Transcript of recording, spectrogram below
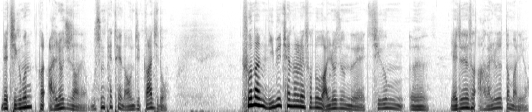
근데 지금은 그걸 알려주잖아요. 무슨 패턴이 나온지까지도. 흔한 리뷰 채널에서도 알려주는데 지금은 예전에는 안 알려줬단 말이에요.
